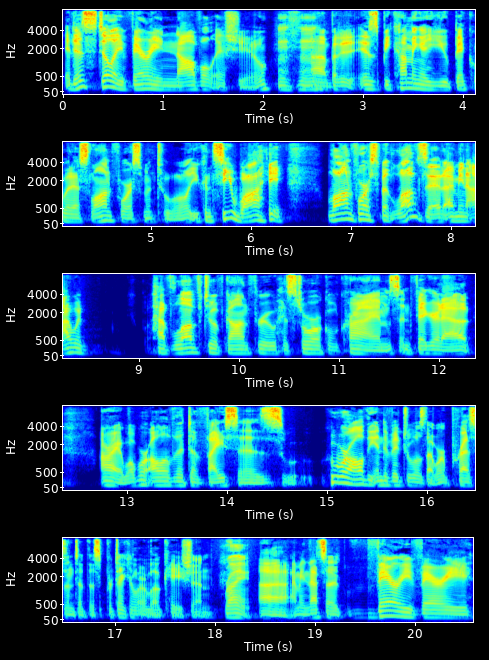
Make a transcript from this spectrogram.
It is still a very novel issue, mm-hmm. uh, but it is becoming a ubiquitous law enforcement tool. You can see why law enforcement loves it. I mean, I would have loved to have gone through historical crimes and figured out all right, what were all of the devices? Who were all the individuals that were present at this particular location? Right. Uh, I mean, that's a very, very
